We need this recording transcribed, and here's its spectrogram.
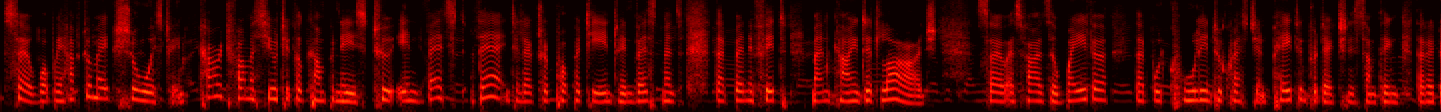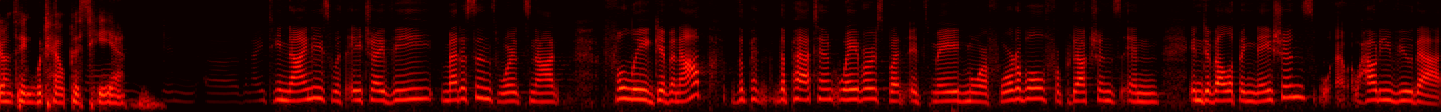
So what we have have to make sure is to encourage pharmaceutical companies to invest their intellectual property into investments that benefit mankind at large. So as far as a waiver that would call into question patent protection is something that I don't think would help us here. Uh, the 1990s with HIV medicines, where it's not fully given up, the, the patent waivers, but it's made more affordable for productions in, in developing nations. How do you view that?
